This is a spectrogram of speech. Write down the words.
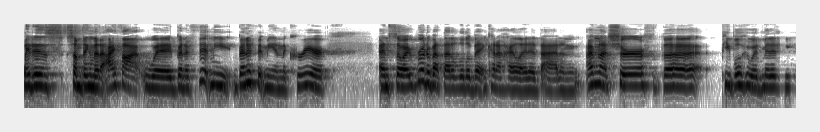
it is something that i thought would benefit me benefit me in the career. And so i wrote about that a little bit and kind of highlighted that and i'm not sure if the people who admitted me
